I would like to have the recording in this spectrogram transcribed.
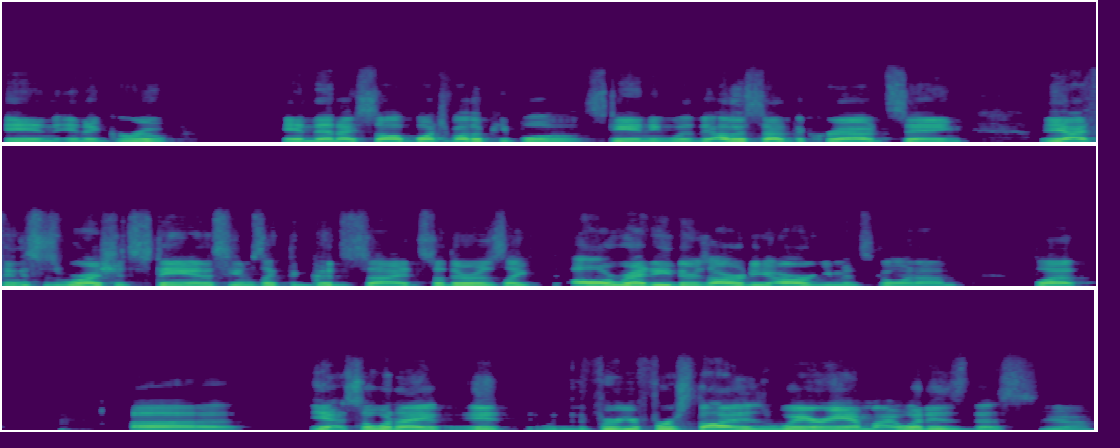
in in a group. And then i saw a bunch of other people standing with the other side of the crowd saying yeah i think this is where i should stand. This seems like the good side. So there was like already there's already arguments going on but uh yeah so when i it for your first thought is where am i what is this yeah.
